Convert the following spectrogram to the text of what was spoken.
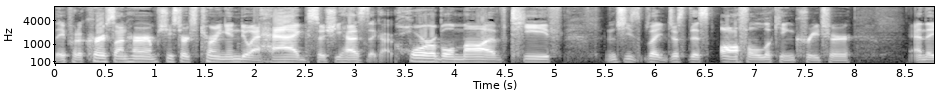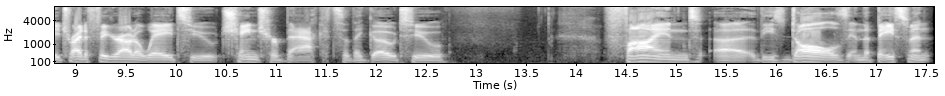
they put a curse on her she starts turning into a hag so she has like a horrible maw of teeth and she's like just this awful looking creature and they try to figure out a way to change her back. So they go to find uh, these dolls in the basement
